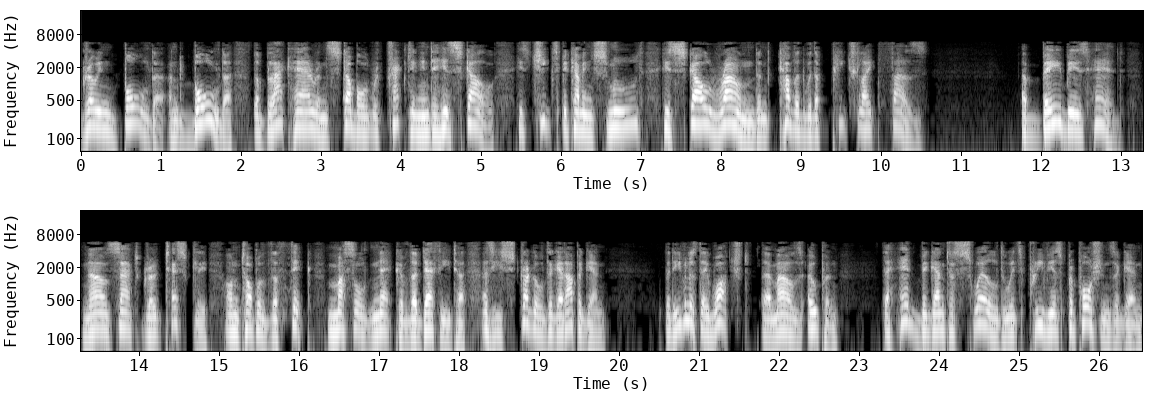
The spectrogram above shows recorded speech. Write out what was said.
growing balder and balder, the black hair and stubble retracting into his skull, his cheeks becoming smooth, his skull round and covered with a peach-like fuzz. A baby's head now sat grotesquely on top of the thick, muscled neck of the Death Eater as he struggled to get up again. But even as they watched, their mouths open, The head began to swell to its previous proportions again.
